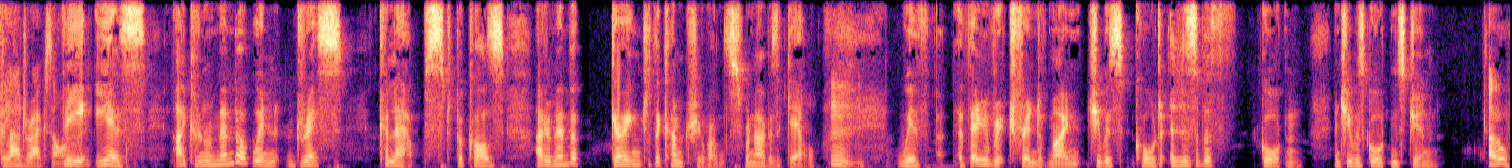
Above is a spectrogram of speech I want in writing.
glad rags on. The, yes, I can remember when dress collapsed because I remember going to the country once when I was a girl. Mm. With a very rich friend of mine. She was called Elizabeth Gordon and she was Gordon's gin. Oh,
